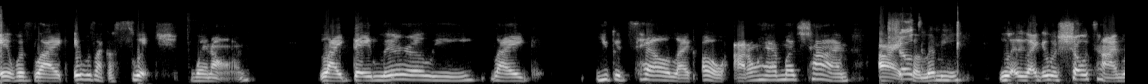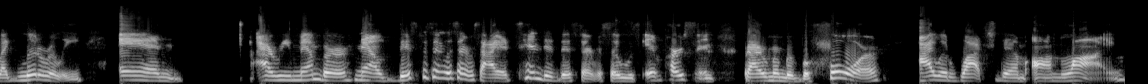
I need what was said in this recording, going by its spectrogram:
it was like it was like a switch went on, like they literally like you could tell like, oh, I don't have much time. All right, showtime. so let me like it was showtime, like literally. And I remember now this particular service, I attended this service, so it was in person, but I remember before I would watch them online.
